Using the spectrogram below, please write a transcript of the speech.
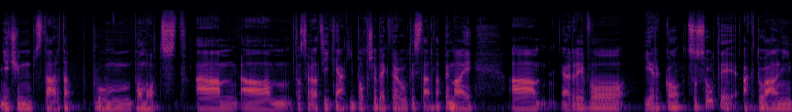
něčím startupům pomoct. A, a to se vrací k nějaký potřebě, kterou ty startupy mají. A Rivo, Jirko, co jsou ty aktuální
